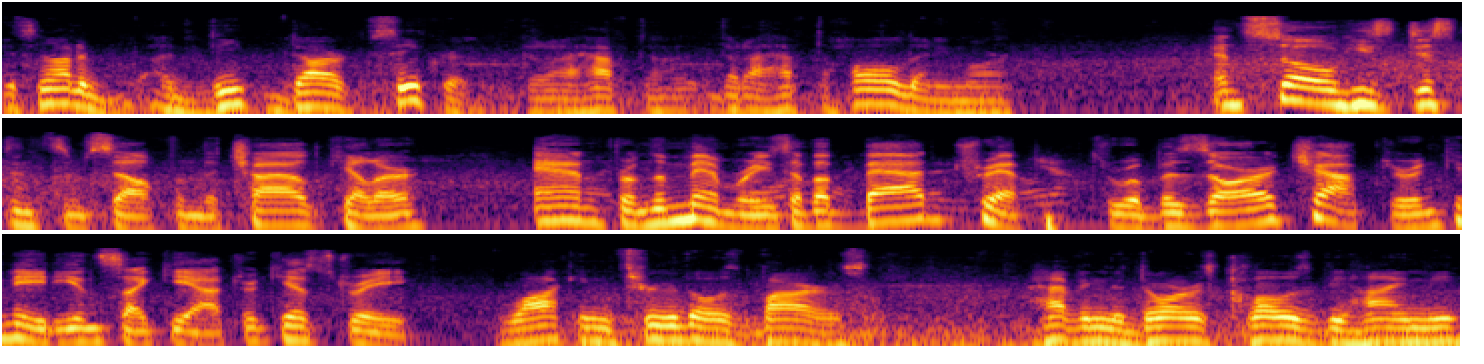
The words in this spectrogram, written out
it's not a, a deep, dark secret that I, have to, that I have to hold anymore. And so he's distanced himself from the child killer and from the memories of a bad trip through a bizarre chapter in Canadian psychiatric history. Walking through those bars, having the doors closed behind me,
